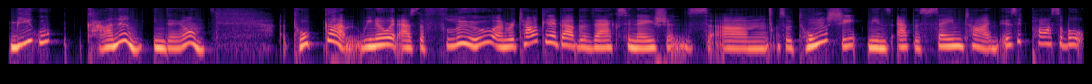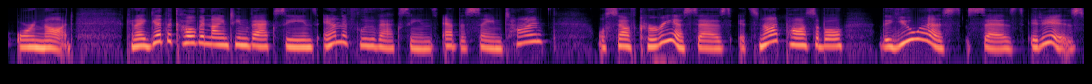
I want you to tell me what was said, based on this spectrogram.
미국 가능인데요. 독감, we know it as the flu, and we're talking about the vaccinations. Um, so 동시 means at the same time. Is it possible or not? Can I get the COVID-19 vaccines and the flu vaccines at the same time? Well, South Korea says it's not possible. The US says it is.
